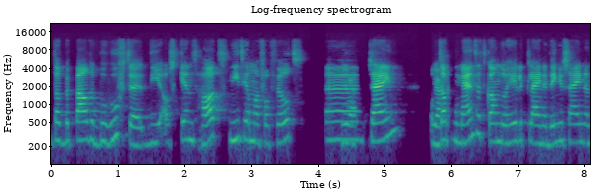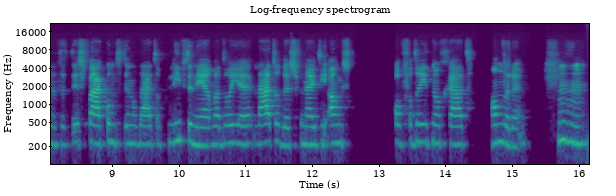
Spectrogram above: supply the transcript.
dat bepaalde behoeften die je als kind had, niet helemaal vervuld eh, Ja. zijn. Op Ja. dat moment, het kan door hele kleine dingen zijn en het, het is vaak komt het inderdaad op liefde neer, waardoor je later dus vanuit die angst of verdriet nog gaat handelen. Mhm.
